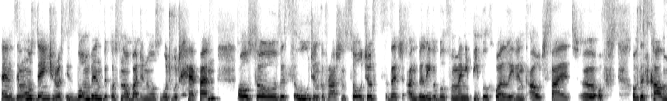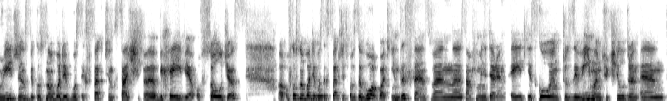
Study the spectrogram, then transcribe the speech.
And the most dangerous is bombing because nobody knows what would happen. Also, this looting of Russian soldiers that unbelievable for many people who are living outside uh, of, of these calm regions because nobody was expecting such uh, behavior of soldiers. Uh, of course, nobody was expected of the war, but in this sense, when uh, some humanitarian aid is going to the women, to children, and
